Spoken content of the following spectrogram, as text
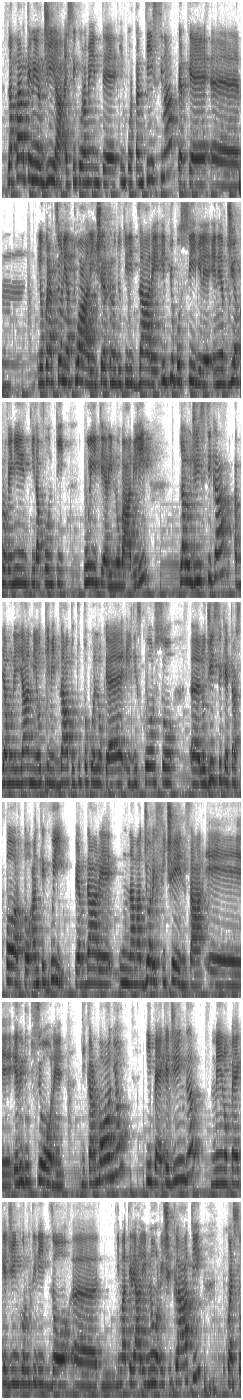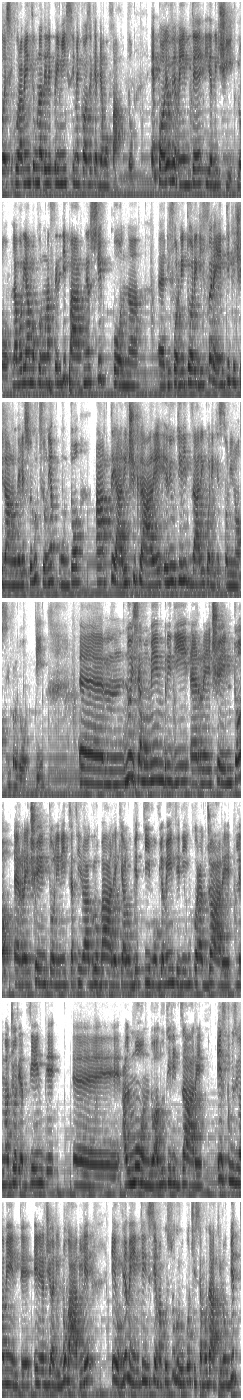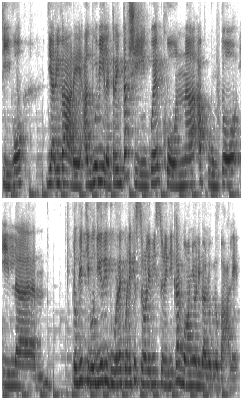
La parte energia è sicuramente importantissima perché ehm, le operazioni attuali cercano di utilizzare il più possibile energia provenienti da fonti pulite e rinnovabili. La logistica, abbiamo negli anni ottimizzato tutto quello che è il discorso eh, logistica e trasporto, anche qui per dare una maggiore efficienza e, e riduzione di carbonio, i packaging, meno packaging con l'utilizzo eh, di materiali non riciclati, questo è sicuramente una delle primissime cose che abbiamo fatto. E poi ovviamente il riciclo. Lavoriamo con una serie di partnership con eh, di fornitori differenti che ci danno delle soluzioni appunto atte a riciclare e riutilizzare quelli che sono i nostri prodotti. Eh, noi siamo membri di RE100, RE100 l'iniziativa globale che ha l'obiettivo ovviamente di incoraggiare le maggiori aziende eh, al mondo ad utilizzare esclusivamente energia rinnovabile e ovviamente insieme a questo gruppo ci siamo dati l'obiettivo di arrivare al 2035 con appunto il, ehm, l'obiettivo di ridurre quelle che sono le emissioni di carbonio a livello globale.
